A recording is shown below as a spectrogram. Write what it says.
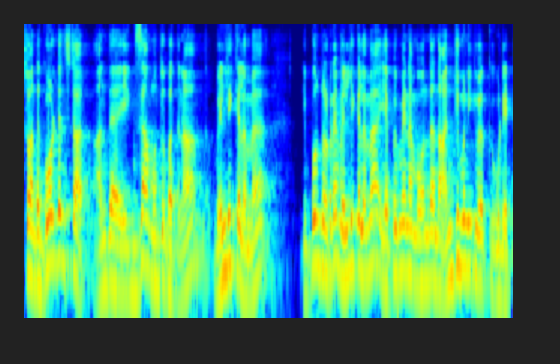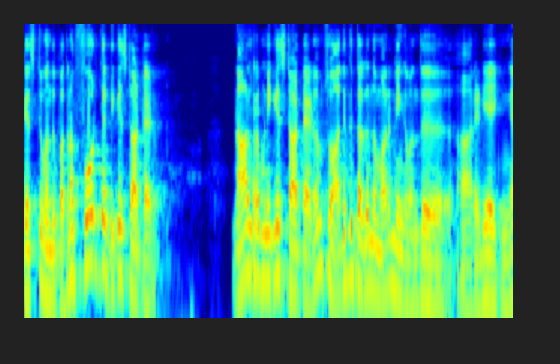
ஸோ அந்த கோல்டன் ஸ்டார் அந்த எக்ஸாம் வந்து பார்த்தீங்கன்னா வெள்ளிக்கிழமை இப்போவும் சொல்கிறேன் வெள்ளிக்கிழமை எப்பவுமே நம்ம வந்து அந்த அஞ்சு மணிக்கு வைக்கக்கூடிய டெஸ்ட்டு வந்து பார்த்தோன்னா ஃபோர் தேர்ட்டிக்கே ஸ்டார்ட் ஆகிடும் நாலரை மணிக்கே ஸ்டார்ட் ஆகிடும் ஸோ அதுக்கு தகுந்த மாதிரி நீங்கள் வந்து ரெடி ஆகிக்கிங்க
